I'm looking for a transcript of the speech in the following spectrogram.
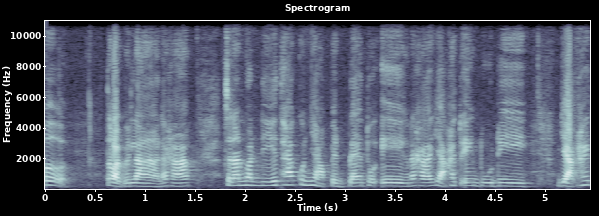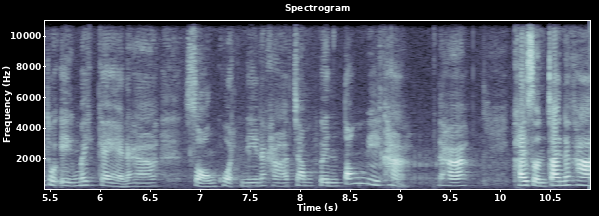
อร์ตลอดเวลานะคะ ฉะนั้นวันนี้ถ้าคุณอยากเปลี่ยนแปลงตัวเองนะคะ อยากให้ตัวเองดูดี อยากให้ตัวเองไม่แก่นะคะสองขวดนี้นะคะจำเป็นต้องมีค่ะนะคะ ใครสนใจนะคะ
